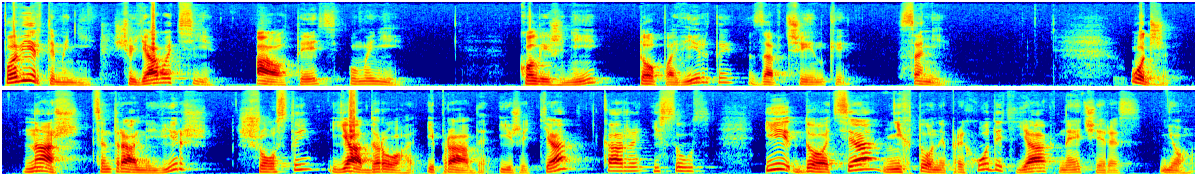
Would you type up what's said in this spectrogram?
Повірте мені, що я в Отці, а Отець у мені. Коли ж ні, то повірте за вчинки самі. Отже, наш центральний вірш, шостий, Я дорога і правда, і життя, каже Ісус, і до Отця ніхто не приходить, як не через нього.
